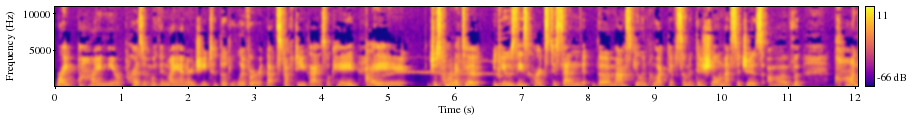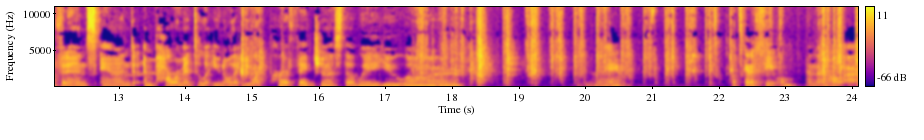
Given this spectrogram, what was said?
right behind me or present within my energy to deliver that stuff to you guys, okay? I just wanted to use these cards to send the masculine collective some additional messages of confidence and empowerment to let you know that you are perfect just the way you are. All right. Let's get a few and then I'll uh,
